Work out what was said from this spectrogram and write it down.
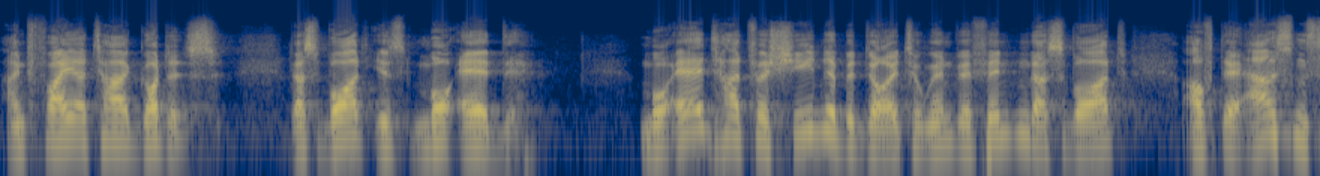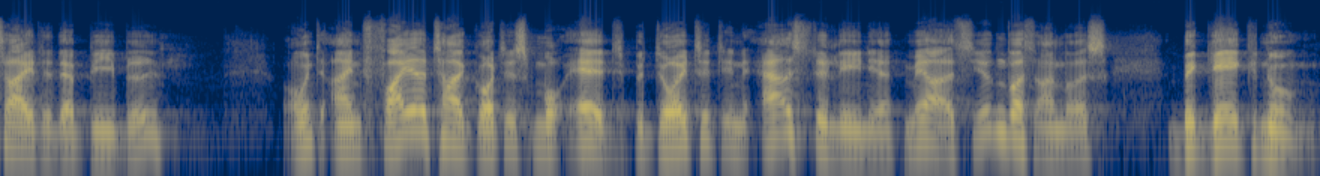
ein Feiertag Gottes. Das Wort ist Moed. Moed hat verschiedene Bedeutungen. Wir finden das Wort auf der ersten Seite der Bibel. Und ein Feiertag Gottes, Moed, bedeutet in erster Linie mehr als irgendwas anderes Begegnung.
